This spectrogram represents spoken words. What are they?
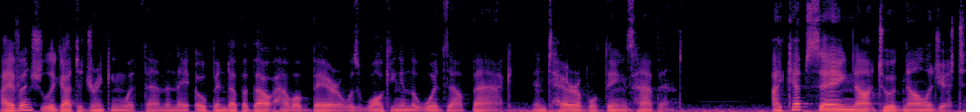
I eventually got to drinking with them and they opened up about how a bear was walking in the woods out back and terrible things happened. I kept saying not to acknowledge it,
